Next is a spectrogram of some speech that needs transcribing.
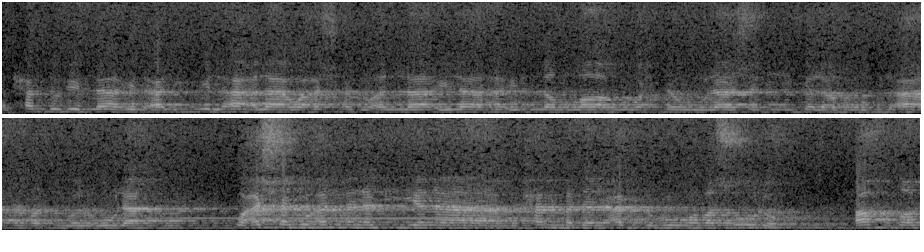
الحمد لله العلي الأعلى وأشهد أن لا إله إلا الله وحده لا شريك له في الآخرة والأولى وأشهد أن نبينا محمدا عبده ورسوله أفضل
